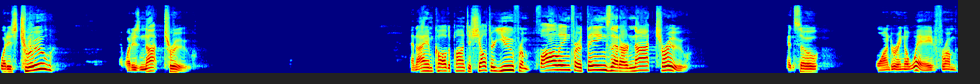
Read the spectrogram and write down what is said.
What is true and what is not true. And I am called upon to shelter you from falling for things that are not true. And so, wandering away from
